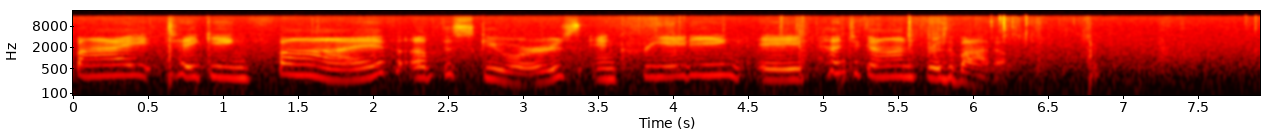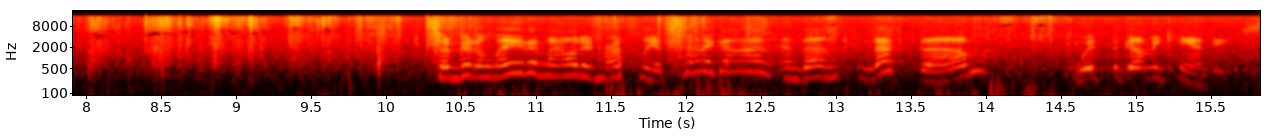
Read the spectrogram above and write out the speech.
by taking five of the skewers and creating a pentagon for the bottom. So I'm going to lay them out in roughly a pentagon and then connect them with the gummy candies.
